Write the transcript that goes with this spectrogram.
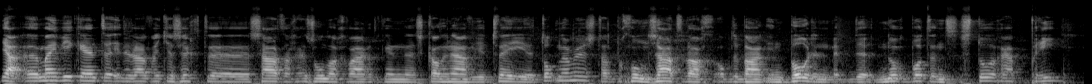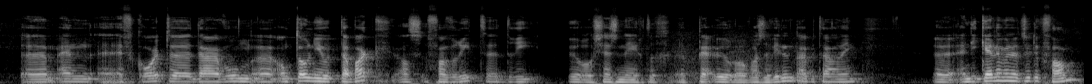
Ja, mijn weekend, inderdaad wat je zegt, zaterdag en zondag waren er in Scandinavië twee topnummers. Dat begon zaterdag op de baan in Boden met de Norbottens Stora Prix. Um, en even kort, daar won Antonio Tabak als favoriet, drie euro 96 per euro was de winnende uitbetaling. Uh, en die kennen we natuurlijk van.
